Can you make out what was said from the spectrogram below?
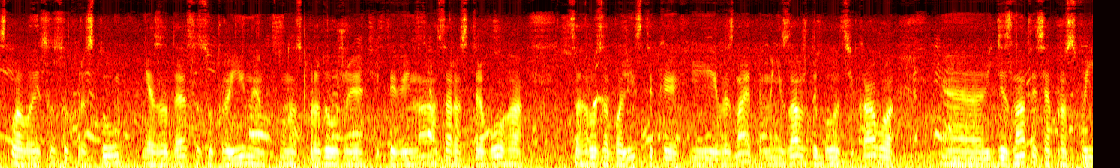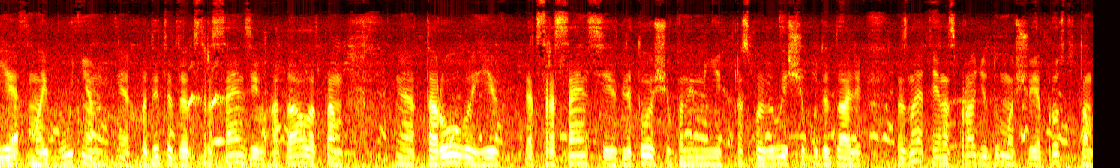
Слава Ісусу Христу! Я з Одеси, з України. У нас продовжує йти війна. Зараз тривога, загроза балістики. І ви знаєте, мені завжди було цікаво е, дізнатися про своє майбутнє, е, ходити до екстрасенсів, гадалок, там е, тарологів, екстрасенсів для того, щоб вони мені розповіли, що буде далі. Ви знаєте, я насправді думав, що я просто там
